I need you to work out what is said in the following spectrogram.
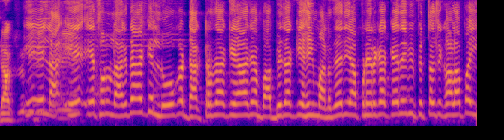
ਡਾਕਟਰ ਇਹ ਇਹ ਲਾ- ਇਹ ਇਹ ਤੁਹਾਨੂੰ ਲੱਗਦਾ ਹੈ ਕਿ ਲੋਕ ਡਾਕਟਰ ਦਾ ਕਿਹਾ ਜਾਂ ਬਾਬੇ ਦਾ ਕਿਹਾ ਹੀ ਮੰਨਦੇ ਆ ਜੀ? ਆਪਣੇ ਵਰਗਾ ਕਹਦੇ ਵੀ ਪਿੱਤਲ 'ਚ ਖਾਲਾ ਭਾਈ?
